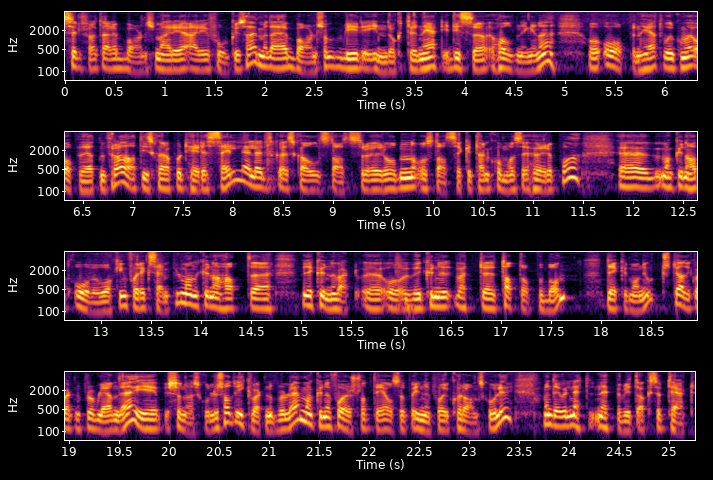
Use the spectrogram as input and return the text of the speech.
selvsagt er det barn som er i, er i, fokus her, men det er barn som blir indoktrinert i disse holdningene. Og åpenhet, hvor kommer åpenheten fra? At de skal rapportere selv, eller skal, statsråden og statssekretæren komme og se, høre på? Man kunne hatt overvåking, f.eks. Man kunne hatt, det kunne vært, det kunne vært tatt opp på bånd. Det kunne man gjort. Det hadde ikke vært noe problem, det. I søndagsskoler så hadde det ikke vært noe problem. Man kunne foreslått det også innenfor koranskoler, men det ville neppe blitt akseptert.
